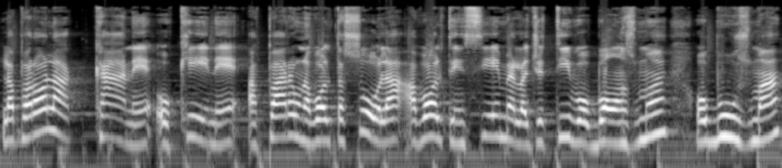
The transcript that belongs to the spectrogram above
La parola cane o chene appare una volta sola, a volte insieme all'aggettivo bonsm o busma,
